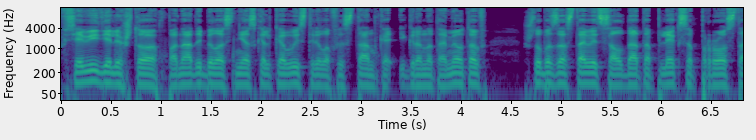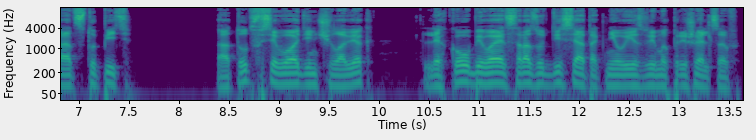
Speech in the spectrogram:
Все видели, что понадобилось несколько выстрелов из танка и гранатометов, чтобы заставить солдата Плекса просто отступить. А тут всего один человек легко убивает сразу десяток неуязвимых пришельцев.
